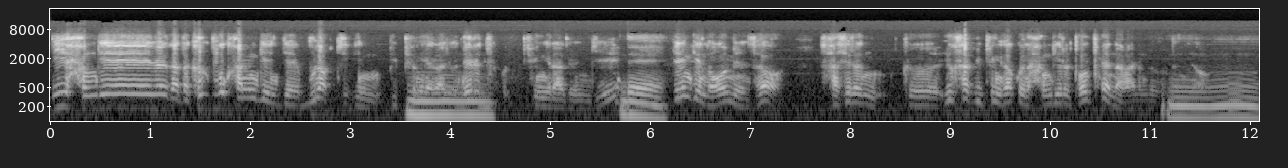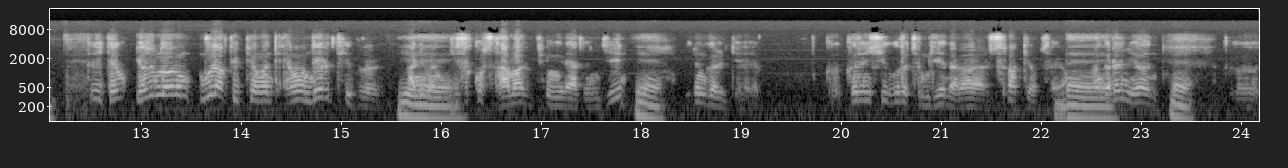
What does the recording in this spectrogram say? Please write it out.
이 한계를 갖다 극복하는 게 이제 문학적인 비평해가지고 음. 내러티브 비평이라든지 네. 이런 게 나오면서 사실은 그 역사 비평이 갖고 있는 한계를 돌파해 나가는 거거든요. 음. 요즘 나오는 문학 비평은 대부분 내러티브를 예. 아니면 디스코스 담화 비평이라든지 예. 이런 걸 이제 그, 그런 식으로 전개해 나갈 수밖에 없어요. 네. 안 그러면 네. 그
